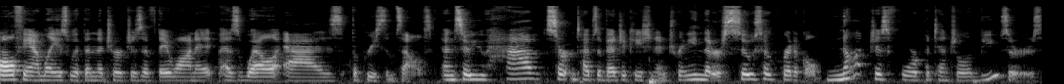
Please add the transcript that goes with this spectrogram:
all families within the churches if they want it, as well as the priests themselves. And so you have certain types of education and training that are so, so critical, not just for potential abusers,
